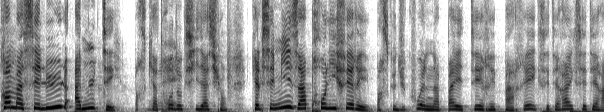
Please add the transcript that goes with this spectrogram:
Quand ma cellule a muté, parce qu'il y a trop d'oxydation, qu'elle s'est mise à proliférer, parce que du coup, elle n'a pas été réparée, etc., etc.,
